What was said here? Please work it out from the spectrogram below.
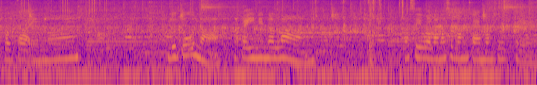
Mga pagkain na luto na. Nakainin na lang. Kasi wala na silang time mag-prepare.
